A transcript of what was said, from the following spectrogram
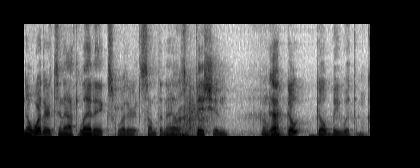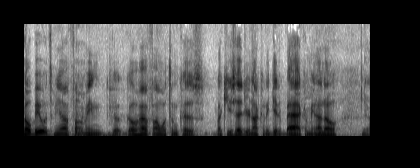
Now, whether it's in athletics, whether it's something else, fishing, Yeah. go go be with them. go be with them. Yeah, fun, I mean, go, go have fun with them because, like you said, you're not going to get it back. I mean, I know. Yeah.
